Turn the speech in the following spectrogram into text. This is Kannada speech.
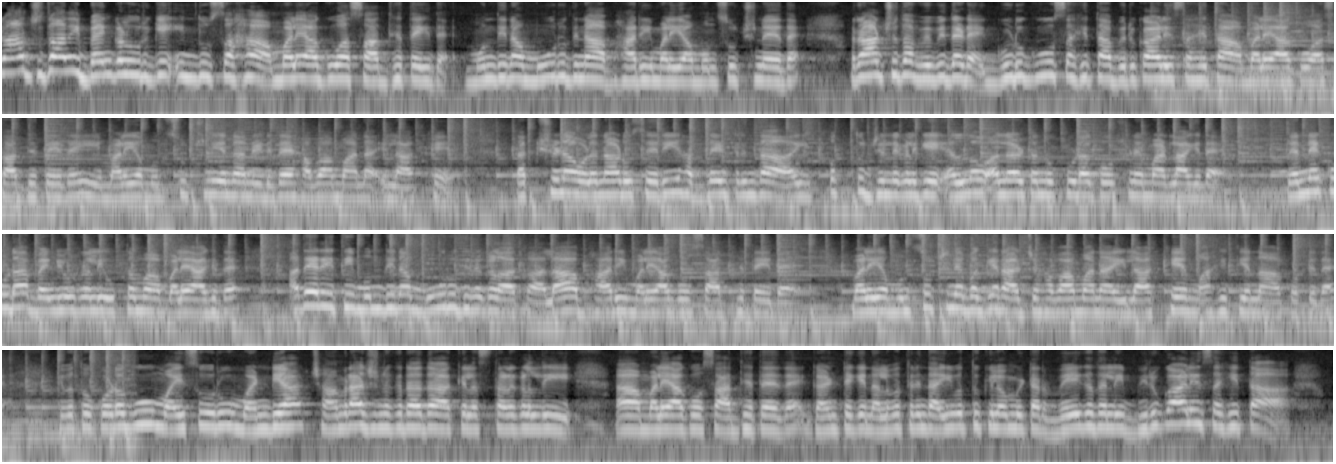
ರಾಜಧಾನಿ ಬೆಂಗಳೂರಿಗೆ ಇಂದು ಸಹ ಮಳೆಯಾಗುವ ಸಾಧ್ಯತೆ ಇದೆ. ಮುಂದಿನ ಮೂರು ದಿನ ಭಾರೀ ಮಳೆಯ ಮುನ್ಸೂಚನೆ ಇದೆ. ರಾಜ್ಯದ ವಿವಿಧೆಡೆ ಗುಡುಗು ಸಹಿತ, ಬಿರುಗಾಳಿ ಸಹಿತ ಮಳೆಯಾಗುವ ಸಾಧ್ಯತೆ ಇದೆ. ಈ ಮಳೆಯ ಮುನ್ಸೂಚನೆಯನ್ನು ನೀಡಿದೆ ಹವಾಮಾನ ಇಲಾಖೆ. ದಕ್ಷಿಣ ಒಳನಾಡು ಸೇರಿ ಹದಿನೆಂಟರಿಂದ ಇಪ್ಪತ್ತು ಜಿಲ್ಲೆಗಳಿಗೆ ಯೆಲ್ಲೋ ಅಲರ್ಟ್ ಅನ್ನು ಕೂಡ ಘೋಷಣೆ ಮಾಡಲಾಗಿದೆ. ನಿನ್ನೆ ಕೂಡ ಬೆಂಗಳೂರಿನಲ್ಲಿ ಉತ್ತಮ ಮಳೆಯಾಗಿದೆ. ಅದೇ ರೀತಿ ಮುಂದಿನ ಮೂರು ದಿನಗಳ ಕಾಲ ಭಾರೀ ಮಳೆಯಾಗುವ ಸಾಧ್ಯತೆ ಇದೆ. ಮಳೆಯ ಮುನ್ಸೂಚನೆ ಬಗ್ಗೆ ರಾಜ್ಯ ಹವಾಮಾನ ಇಲಾಖೆ ಮಾಹಿತಿಯನ್ನ ಕೊಟ್ಟಿದೆ. ಇವತ್ತು ಕೊಡಗು, ಮೈಸೂರು, ಮಂಡ್ಯ, ಚಾಮರಾಜನಗರದ ಕೆಲ ಸ್ಥಳಗಳಲ್ಲಿ ಮಳೆಯಾಗೋ ಸಾಧ್ಯತೆ ಇದೆ. ಗಂಟೆಗೆ ನಲವತ್ತರಿಂದ ಐವತ್ತು ಕಿಲೋಮೀಟರ್ ವೇಗದಲ್ಲಿ ಬಿರುಗಾಳಿ ಸಹಿತ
